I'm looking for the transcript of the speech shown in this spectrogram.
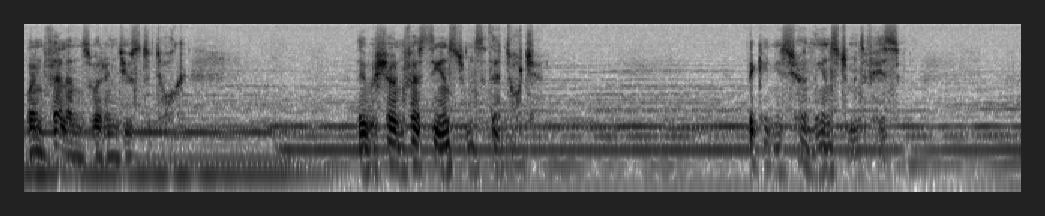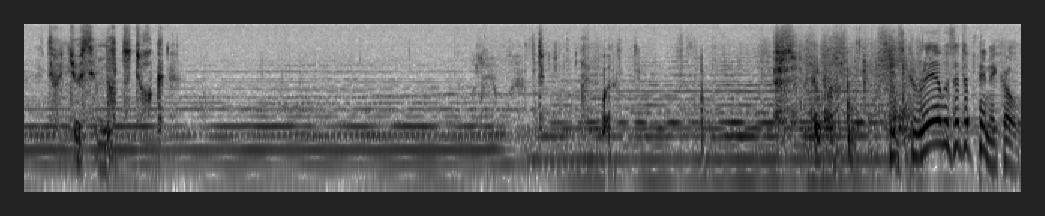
When felons were induced to talk, they were shown first the instruments of their torture. The king is shown the instrument of his to induce him not to talk. His career was at a pinnacle.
